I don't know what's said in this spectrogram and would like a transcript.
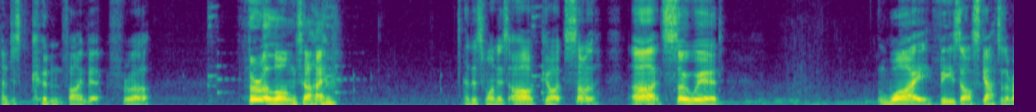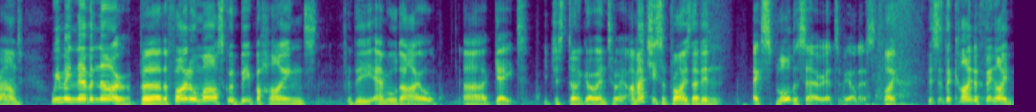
and just couldn't find it for a for a long time. and this one is oh god, some ah, it's so weird. Why these are scattered around? We may never know, but the final mask would be behind the Emerald Isle uh, gate. You just don't go into it. I'm actually surprised I didn't explore this area, to be honest. Like, this is the kind of thing I,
